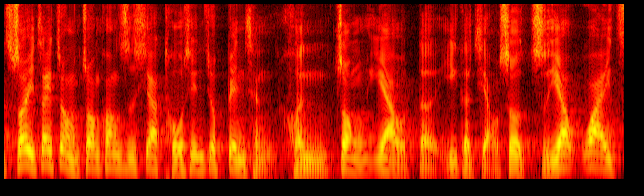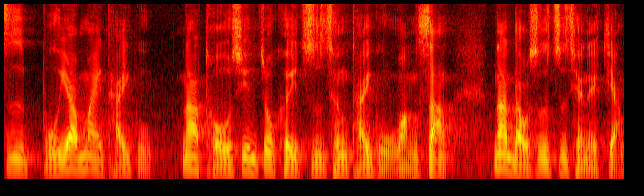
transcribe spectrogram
所以在这种状况之下，投信就变成很重要的一个角色。只要外资不要卖台股，那投信就可以支撑台股往上。那老师之前也讲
